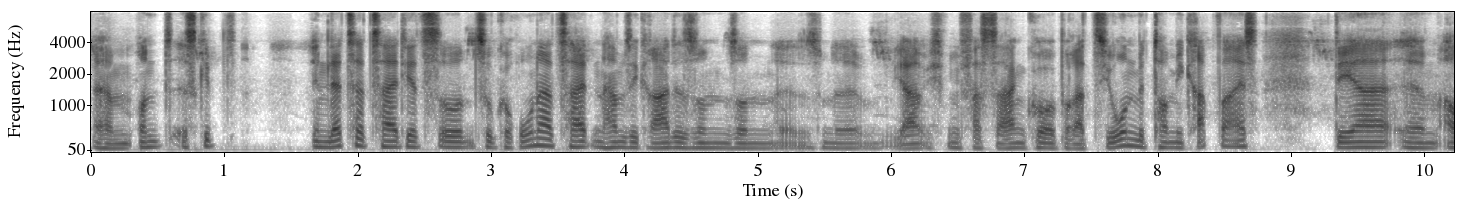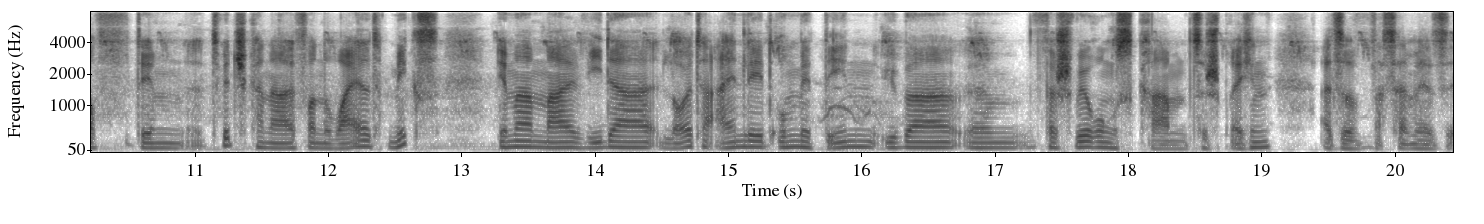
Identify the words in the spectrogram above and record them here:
Ähm, und es gibt in letzter Zeit jetzt so zu Corona-Zeiten haben sie gerade so, ein, so, ein, äh, so eine, ja, ich will fast sagen, Kooperation mit Tommy Krabweis, der ähm, auf dem Twitch-Kanal von Wild Mix immer mal wieder Leute einlädt, um mit denen über ähm, Verschwörungskram zu sprechen. Also was haben wir jetzt?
